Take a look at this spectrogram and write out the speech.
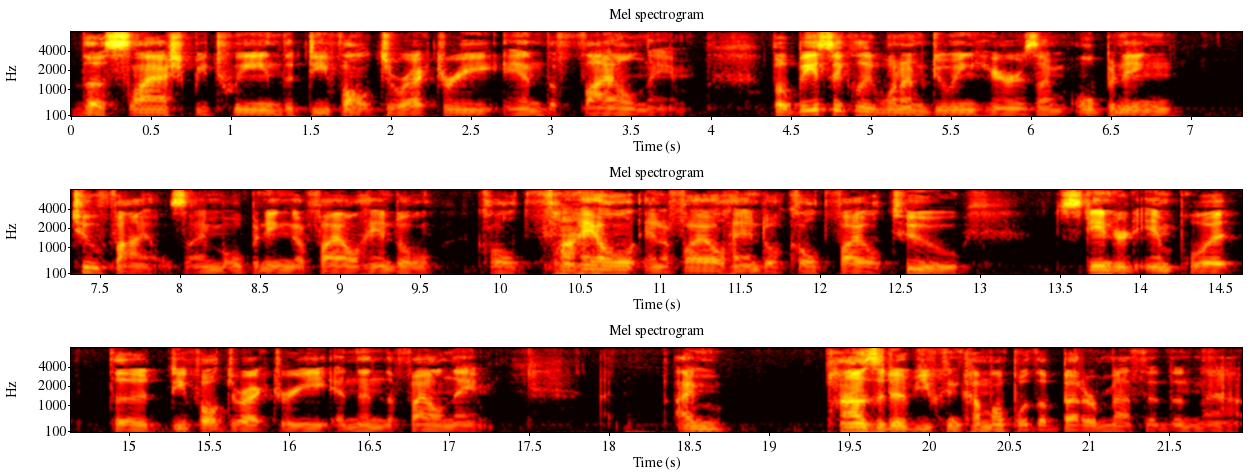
the slash between the default directory and the file name. But basically what I'm doing here is I'm opening two files. I'm opening a file handle called file and a file handle called file2, standard input, the default directory, and then the file name. I'm positive you can come up with a better method than that.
